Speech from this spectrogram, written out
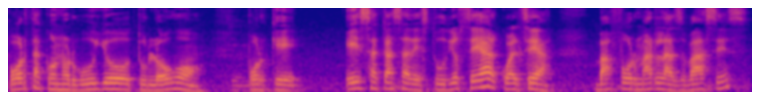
porta con orgullo tu logo, porque esa casa de estudios, sea cual sea, va a formar las bases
